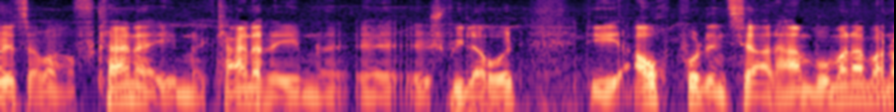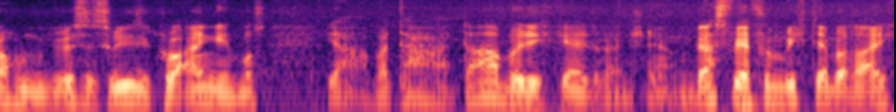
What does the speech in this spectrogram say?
jetzt aber auf kleiner Ebene, kleinere Ebene äh, Spieler holt, die auch Potenzial haben, wo man aber noch ein gewisses Risiko eingehen muss, ja, aber da, da würde ich Geld reinstecken. Das wäre für mich der Bereich,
